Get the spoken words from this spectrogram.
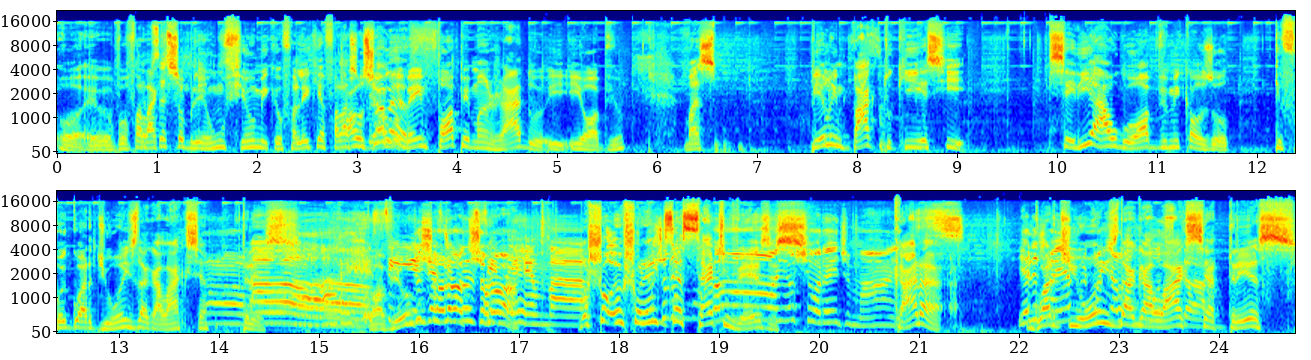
Ô, eu vou falar aqui sobre um filme que eu falei que ia falar Qual o sobre algo bem pop manjado e, e óbvio, mas pelo impacto que esse seria algo óbvio me causou, que foi Guardiões da Galáxia 3. Ó, viu? Tu chorou, tu chorou? Eu, cho- eu chorei 17 Ai, eu vezes. chorei demais. Cara, E ele já entra com Guardiões da Galáxia música. 3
